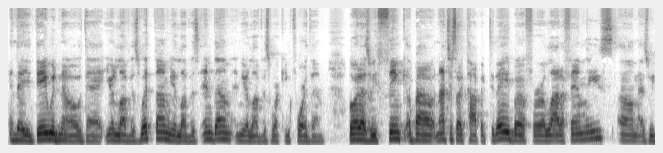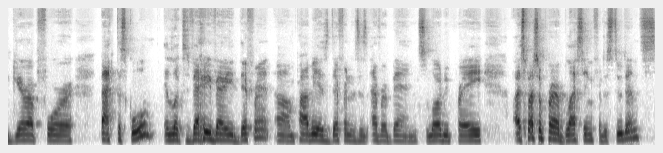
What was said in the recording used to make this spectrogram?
and that they would know that your love is with them, your love is in them, and your love is working for them. Lord, as we think about not just our topic today, but for a lot of families, um, as we gear up for back to school, it looks very, very different, um, probably as different as it's ever been. So, Lord, we pray a special prayer blessing for the students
